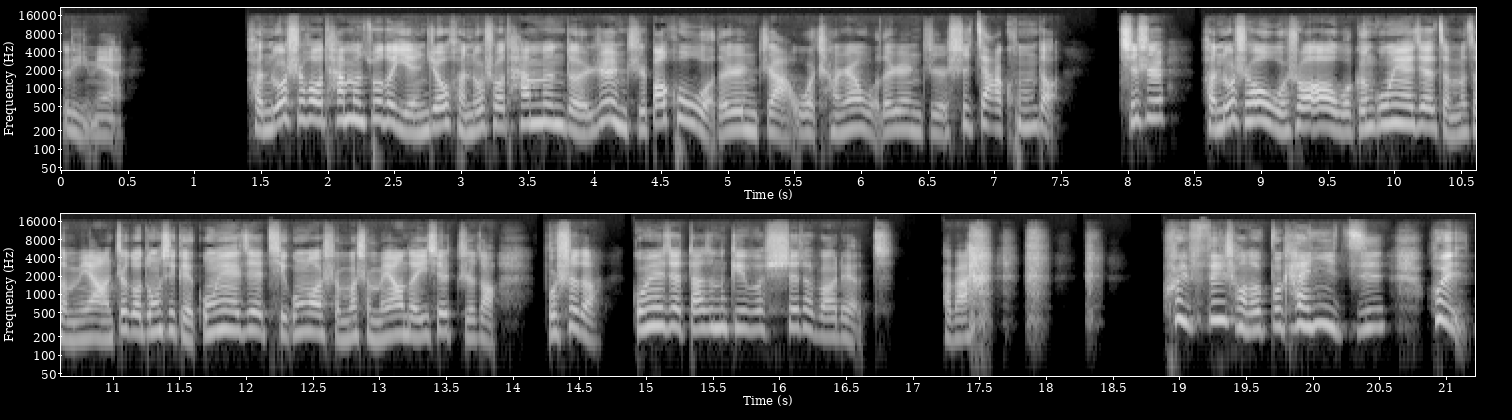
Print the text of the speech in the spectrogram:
里面。很多时候，他们做的研究，很多时候他们的认知，包括我的认知啊，我承认我的认知是架空的。其实很多时候，我说哦，我跟工业界怎么怎么样，这个东西给工业界提供了什么什么样的一些指导，不是的，工业界 doesn't give a shit about it，好吧，会非常的不堪一击，会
